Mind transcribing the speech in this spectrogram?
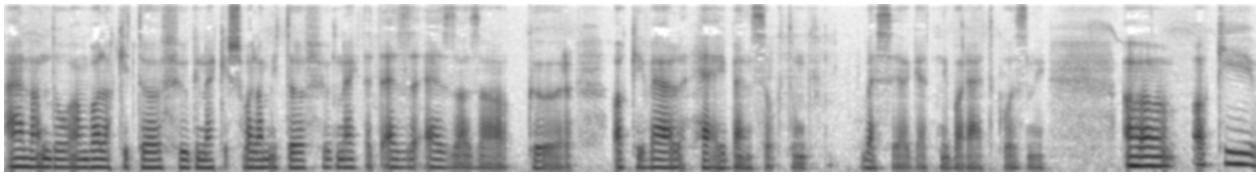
Állandóan valakitől függnek, és valamitől függnek, tehát ez, ez az a kör, akivel helyben szoktunk beszélgetni, barátkozni. A, aki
